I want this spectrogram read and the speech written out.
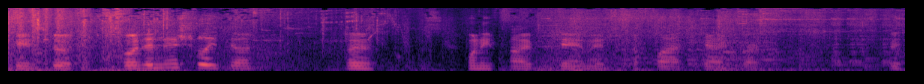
Okay, so what initially does uh, 25 damage to flapjack rifle.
